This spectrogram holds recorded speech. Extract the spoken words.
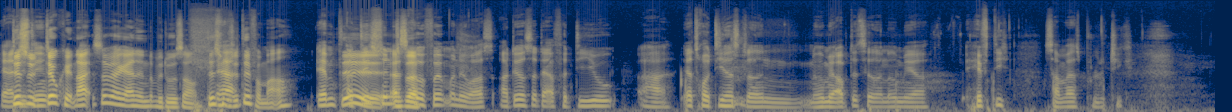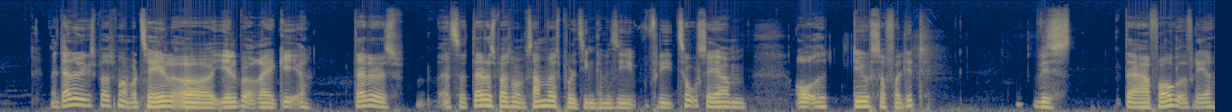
Ja, det, det, synes, det er okay. Nej, så vil jeg gerne ændre mit udsagn. Det synes Ja. jeg, det er for meget. Jamen, det, Det- og det synes altså- KFM'erne jo også. Og det er jo så derfor, de jo har... Jeg tror, de har skrevet en, noget mere opdateret og noget mere hæftig samværspolitik. Men der er det jo ikke et spørgsmål om at tale og hjælpe og reagere. Der er det jo, et- altså, der er det jo et spørgsmål om samværspolitikken, kan man sige. Fordi to sager om året, det er jo så for lidt, hvis der har foregået flere.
